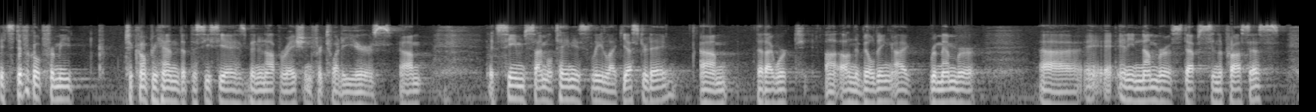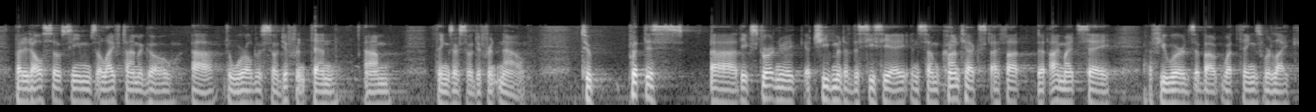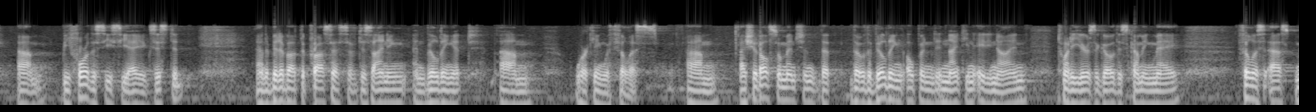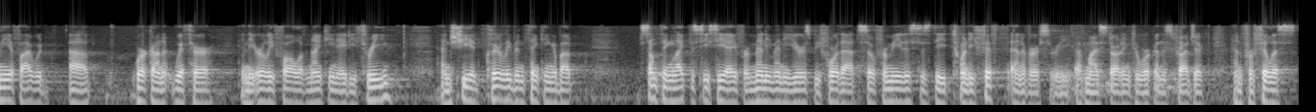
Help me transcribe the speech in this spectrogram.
It's difficult for me to comprehend that the CCA has been in operation for 20 years. Um, it seems simultaneously like yesterday um, that I worked uh, on the building. I remember uh, any number of steps in the process, but it also seems a lifetime ago. Uh, the world was so different then. Um, things are so different now. To put this uh, the extraordinary achievement of the CCA in some context, I thought that I might say a few words about what things were like um, before the CCA existed, and a bit about the process of designing and building it, um, working with Phyllis. Um, I should also mention that though the building opened in 1989, 20 years ago this coming May, Phyllis asked me if I would uh, work on it with her in the early fall of 1983, and she had clearly been thinking about something like the CCA for many, many years before that. So for me, this is the 25th anniversary of my starting to work on this project, and for Phyllis,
